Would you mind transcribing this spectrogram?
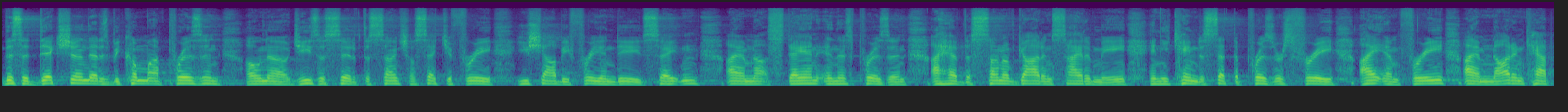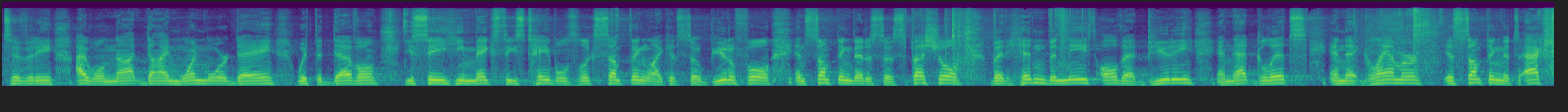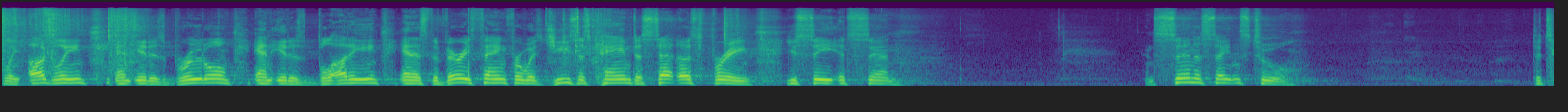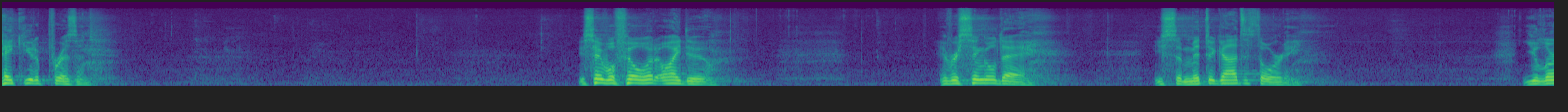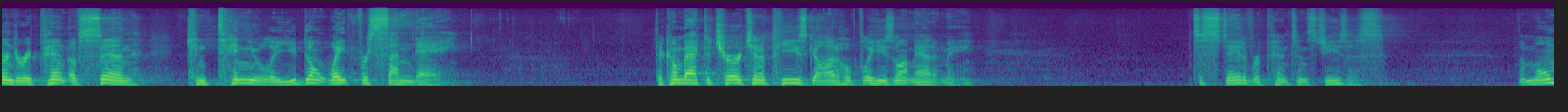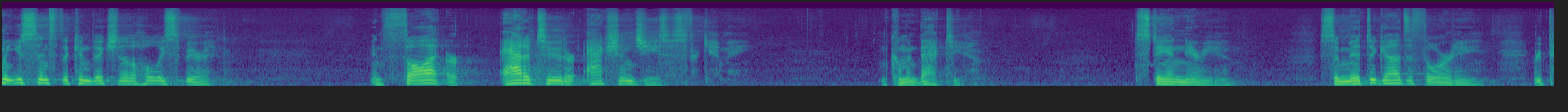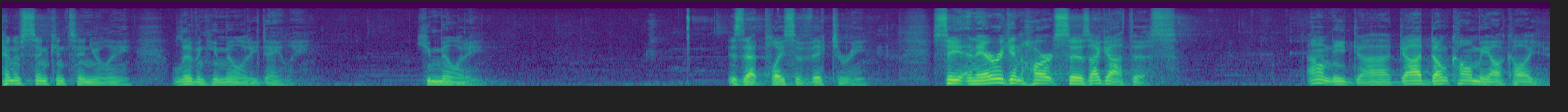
This addiction that has become my prison, oh no, Jesus said, if the Son shall set you free, you shall be free indeed. Satan, I am not staying in this prison. I have the Son of God inside of me, and He came to set the prisoners free. I am free. I am not in captivity. I will not dine one more day with the devil. You see, He makes these tables look something like it's so beautiful and something that is so special, but hidden beneath all that beauty and that glitz and that glamour is something that's actually ugly and it is brutal and it is bloody and it's the very thing for which Jesus came to set us free. You see, it's sin. And sin is Satan's tool to take you to prison. You say, Well, Phil, what do I do? Every single day, you submit to God's authority. You learn to repent of sin continually. You don't wait for Sunday to come back to church and appease God. Hopefully, He's not mad at me. It's a state of repentance, Jesus. The moment you sense the conviction of the Holy Spirit in thought or attitude or action, Jesus, forgive me. I'm coming back to you. Stand near you. Submit to God's authority. Repent of sin continually. Live in humility daily. Humility is that place of victory. See, an arrogant heart says, I got this. I don't need God. God, don't call me, I'll call you.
